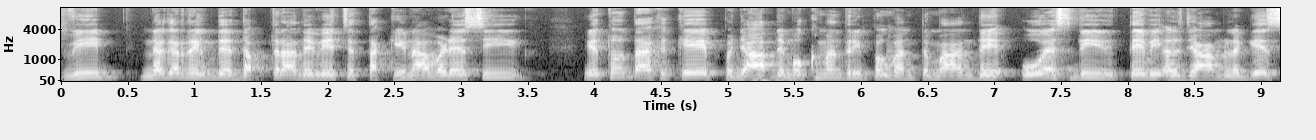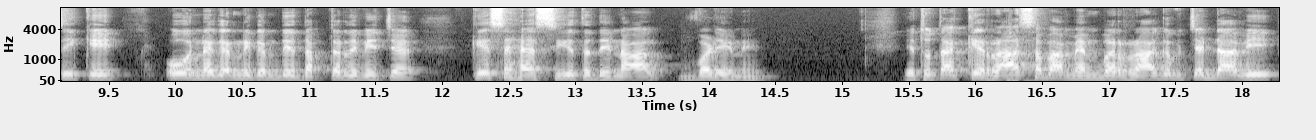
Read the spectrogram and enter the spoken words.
ਵੀ ਨਗਰ ਨਿਗਮ ਦੇ ਦਫ਼ਤਰਾਂ ਦੇ ਵਿੱਚ ਧੱਕੇ ਨਾਲ ਵੜੇ ਸੀ। ਇਥੋਂ ਤੱਕ ਕਿ ਪੰਜਾਬ ਦੇ ਮੁੱਖ ਮੰਤਰੀ ਭਗਵੰਤ ਮਾਨ ਦੇ ਓਐਸਡੀ ਤੇ ਵੀ ਇਲਜ਼ਾਮ ਲੱਗੇ ਸੀ ਕਿ ਉਹ ਨਗਰ ਨਿਗਮ ਦੇ ਦਫ਼ਤਰ ਦੇ ਵਿੱਚ ਕਿਸ ਹੈਸੀਅਤ ਦੇ ਨਾਲ ਵੜੇ ਨੇ। ਇਥੋਂ ਤੱਕ ਕਿ ਰਾਜ ਸਭਾ ਮੈਂਬਰ ਰਾਗਵ ਚੱਡਾ ਵੀ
